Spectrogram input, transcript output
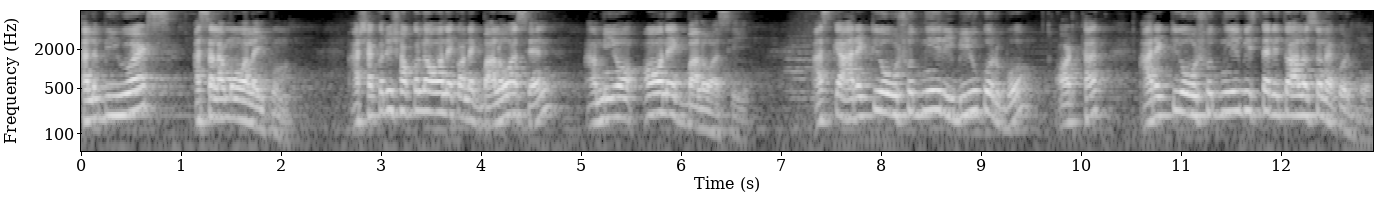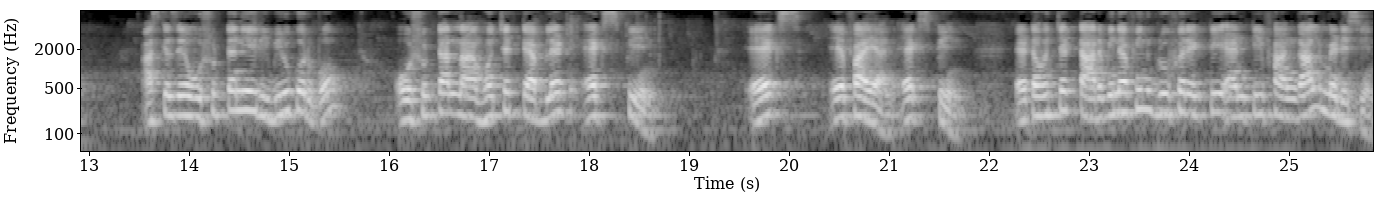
হ্যালো ভিউয়ার্স, আসসালামু আলাইকুম। আশা করি সকলে অনেক অনেক ভালো আছেন, আমিও অনেক ভালো আছি। আজকে আরেকটি ঔষধ নিয়ে রিভিউ করব, অর্থাৎ আরেকটি ঔষধ নিয়ে বিস্তারিত আলোচনা করব। আজকে যে ওষুধটা নিয়ে রিভিউ করব ওষুধটার নাম হচ্ছে ট্যাবলেট এক্সপিন এক্স এফআইএন এক্সপিন এটা হচ্ছে টার্বিনাফিন গ্রুপের একটি অ্যান্টিফাঙ্গাল মেডিসিন।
